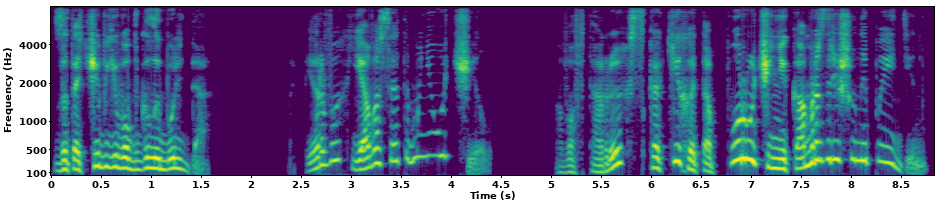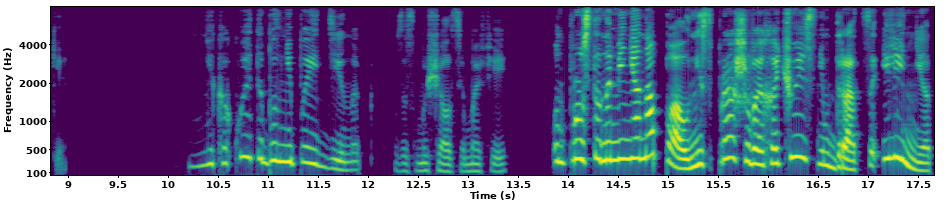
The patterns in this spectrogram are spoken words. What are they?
заточив его в глыбу льда? Во-первых, я вас этому не учил. А во-вторых, с каких это пор ученикам разрешены поединки? — Никакой это был не поединок, — засмущался Мафей. Он просто на меня напал, не спрашивая, хочу я с ним драться или нет.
